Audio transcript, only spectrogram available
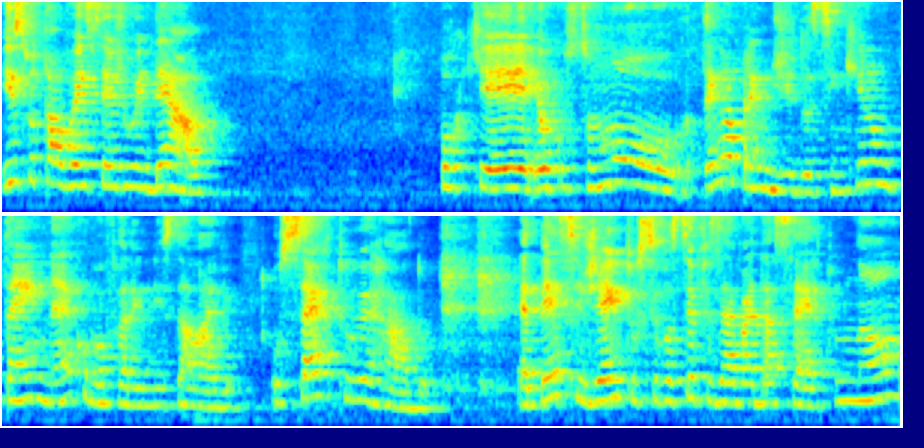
isso talvez seja o ideal. Porque eu costumo, tenho aprendido assim, que não tem, né, como eu falei no início da live, o certo e o errado. É desse jeito, se você fizer vai dar certo. Não,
